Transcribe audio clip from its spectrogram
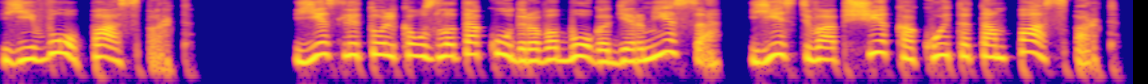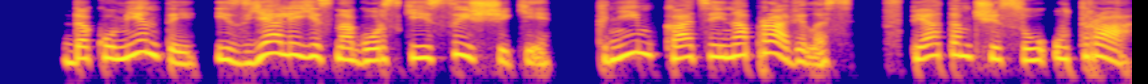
Его паспорт. Если только у златокудрого бога Гермеса есть вообще какой-то там паспорт. Документы изъяли ясногорские сыщики. К ним Катя и направилась в пятом часу утра.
